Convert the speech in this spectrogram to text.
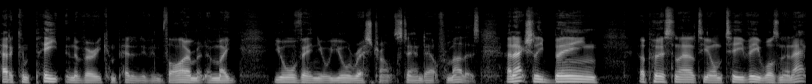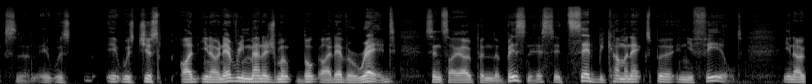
how to compete in a very competitive environment and make your venue or your restaurant stand out from others. And actually being a personality on TV wasn't an accident. It was it was just I you know in every management book I'd ever read since I opened the business, it said become an expert in your field. You know,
